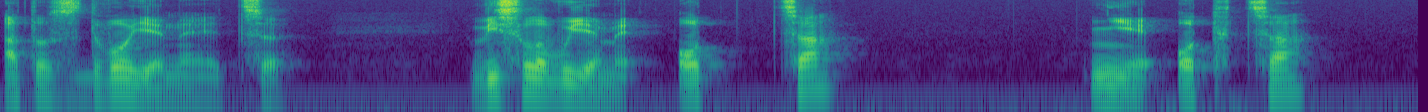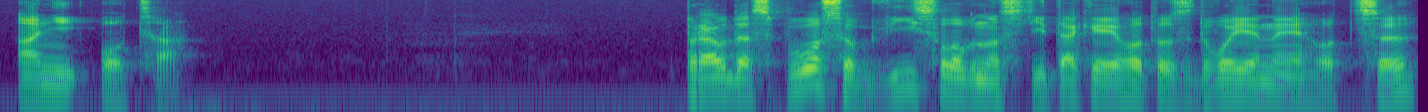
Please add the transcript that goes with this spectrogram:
a to zdvojené c. Vyslovujeme otca, nie otca ani oca. Pravda, spôsob výslovnosti takéhoto zdvojeného c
